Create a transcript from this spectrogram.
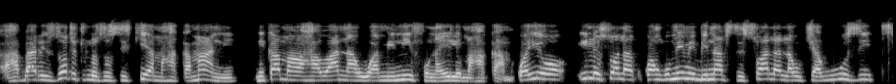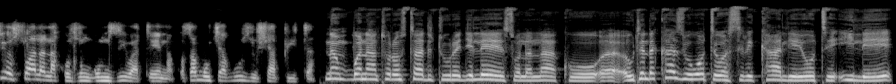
habari zote tulizozisikia mahakamani ni kama hawana uaminifu na ile mahakama. Kwa hiyo ile swala kwangu mimi binafsi, swala la uchaguzi sio swala la kuzungumziwa tena, kwa sababu uchaguzi ushapita. Naam, Bwana Torostad, turejelee swala lako. Uh, utendakazi wowote wa serikali yoyote ile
